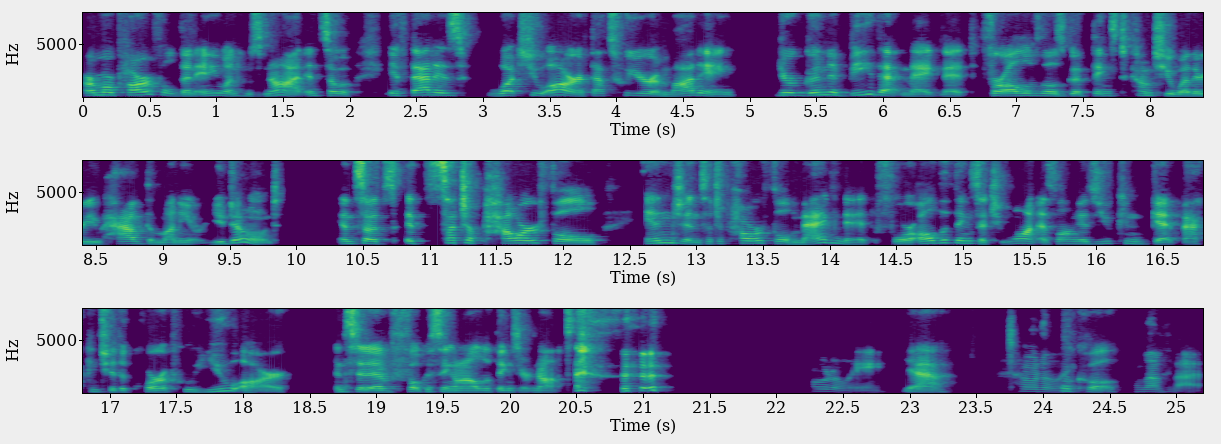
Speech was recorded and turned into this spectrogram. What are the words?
are more powerful than anyone who's not. And so if that is what you are, if that's who you're embodying, you're going to be that magnet for all of those good things to come to you, whether you have the money or you don't. And so it's it's such a powerful engine, such a powerful magnet for all the things that you want, as long as you can get back into the core of who you are instead of focusing on all the things you're not. Totally. yeah, so Totally. cool. Love that.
